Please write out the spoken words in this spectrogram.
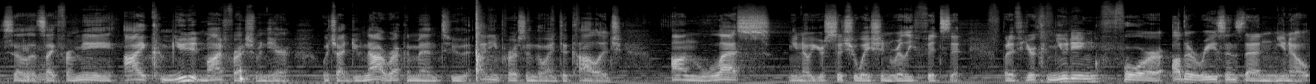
So it's mm-hmm. like for me, I commuted my freshman year, which I do not recommend to any person going to college unless, you know, your situation really fits it. But if you're commuting for other reasons than, you know,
